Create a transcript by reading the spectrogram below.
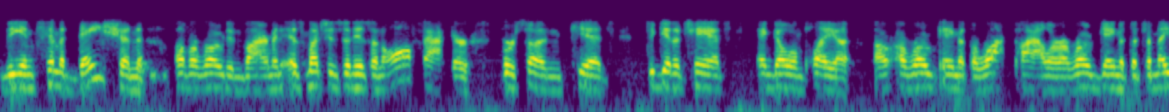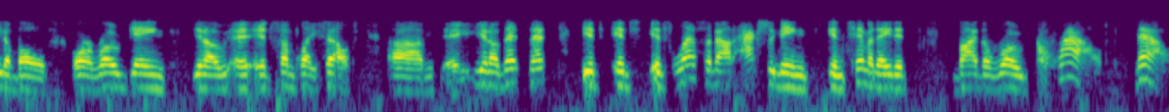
the intimidation of a road environment as much as it is an awe factor for some kids to get a chance and go and play a, a, a road game at the Rock Pile or a road game at the Tomato Bowl or a road game, you know, at, at someplace else. Um, you know that that it's it's it's less about actually being intimidated by the road crowd. Now,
